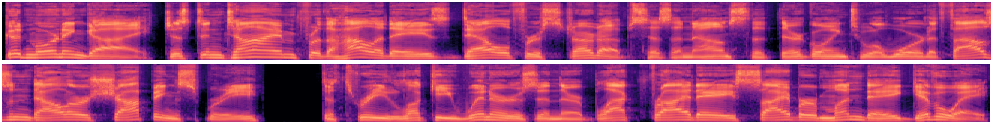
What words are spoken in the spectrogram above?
Good morning, Guy. Just in time for the holidays, Dell for Startups has announced that they're going to award a $1,000 shopping spree to three lucky winners in their Black Friday Cyber Monday giveaway.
